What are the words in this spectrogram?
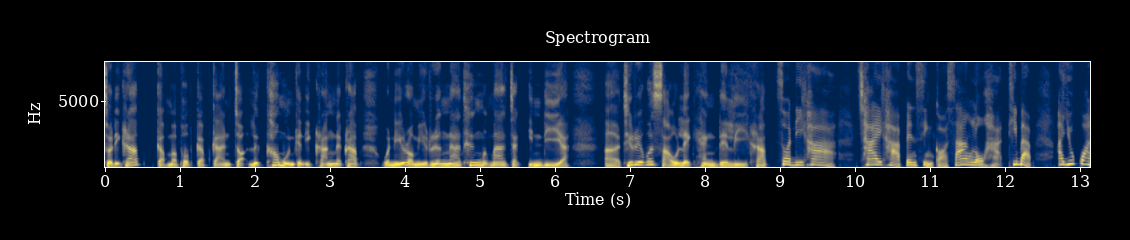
สวัสดีครับ กลับมาพบกับการเจาะลึกข้อมูลกันอีกครั้งนะครับ วันนี้เรามีเรื่องน่าทึ่งมาก ๆ จากอินเดียเอ่อที่เรียกว่าเสาเหล็กแห่งเดลีครับ สวัสดีค่ะ ใช่ค่ะ เป็นสิ่งก่อสร้างโลหะที่แบบอายุกว่า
